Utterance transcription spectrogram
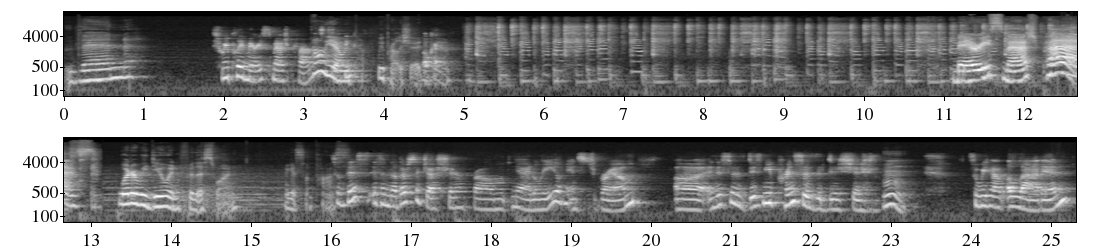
then Should we play Marry Smash Pass? oh yeah we we probably should. Okay. Marry Smash Pass. What are we doing for this one? I guess I'll pause. So this is another suggestion from Natalie on Instagram, uh, and this is Disney Princess Edition. Mm. So we have Aladdin,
